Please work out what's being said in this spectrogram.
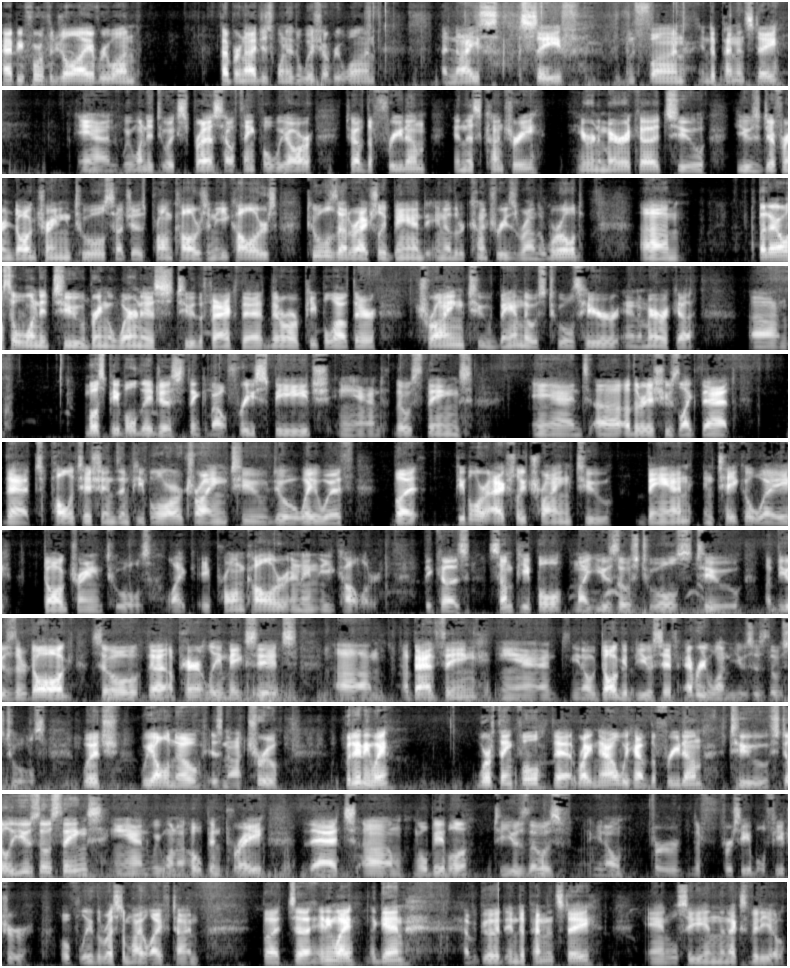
Happy 4th of July, everyone. Pepper and I just wanted to wish everyone a nice, safe, and fun Independence Day. And we wanted to express how thankful we are to have the freedom in this country here in America to use different dog training tools such as prong collars and e-collars, tools that are actually banned in other countries around the world. Um, but I also wanted to bring awareness to the fact that there are people out there trying to ban those tools here in America. Um, most people, they just think about free speech and those things and uh, other issues like that that politicians and people are trying to do away with. But people are actually trying to ban and take away dog training tools like a prong collar and an e-collar because some people might use those tools to abuse their dog. So that apparently makes it um, a bad thing and, you know, dog abuse if everyone uses those tools, which we all know is not true. But anyway, we're thankful that right now we have the freedom to still use those things and we want to hope and pray that um, we'll be able to use those, you know, for the foreseeable future, hopefully the rest of my lifetime. But uh, anyway, again, have a good Independence Day, and we'll see you in the next video.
